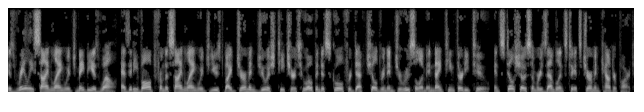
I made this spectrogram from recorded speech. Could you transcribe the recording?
Israeli Sign Language may be as well, as it evolved from the sign language used by German Jewish teachers who opened a school for deaf children in Jerusalem in 1932, and still shows some resemblance to its German counterpart.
